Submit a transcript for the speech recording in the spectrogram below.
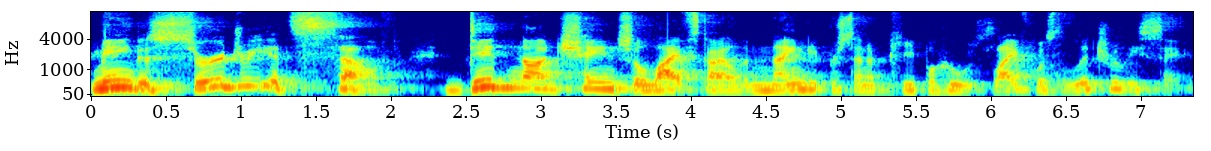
Meaning the surgery itself did not change the lifestyle of the 90% of people whose life was literally saved.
